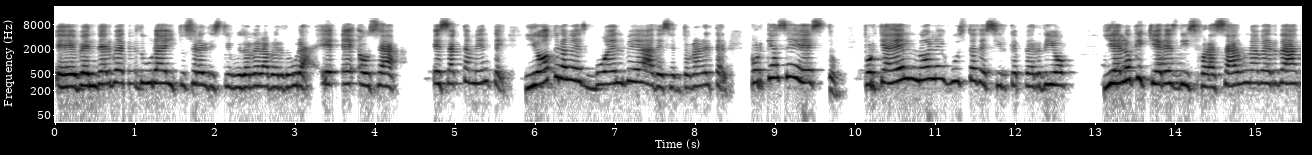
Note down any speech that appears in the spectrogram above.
eh, vender verdura y tú ser el distribuidor de la verdura. Eh, eh, o sea, Exactamente. Y otra vez vuelve a desentonar el tal. ¿Por qué hace esto? Porque a él no le gusta decir que perdió. Y él lo que quiere es disfrazar una verdad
